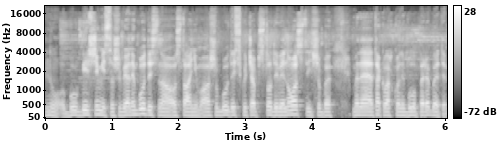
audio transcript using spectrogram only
Ну, був більше місця, щоб я не був десь на останньому, а щоб був десь хоча б 190, щоб мене так легко не було перебити.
